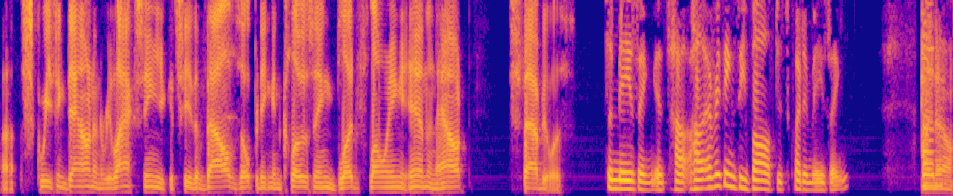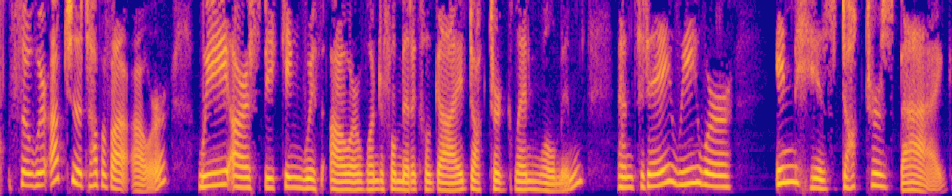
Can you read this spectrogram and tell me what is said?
uh, squeezing down and relaxing. You could see the valves opening and closing, blood flowing in and out. It's fabulous it's amazing. It's how, how everything's evolved. It's quite amazing. Um, I know. So we're up to the top of our hour. We are speaking with our wonderful medical guide, Dr. Glenn Woolman. And today we were in his doctor's bag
